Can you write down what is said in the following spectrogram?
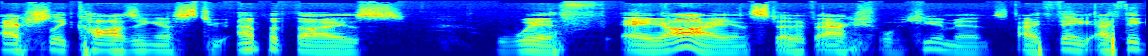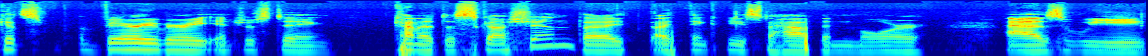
actually causing us to empathize with AI instead of actual humans. I think I think it's a very very interesting kind of discussion that I, I think needs to happen more as we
